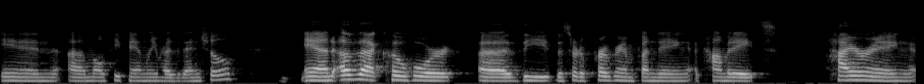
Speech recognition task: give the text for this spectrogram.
in uh, multifamily residential. Mm-hmm. And of that cohort, uh, the the sort of program funding accommodates hiring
